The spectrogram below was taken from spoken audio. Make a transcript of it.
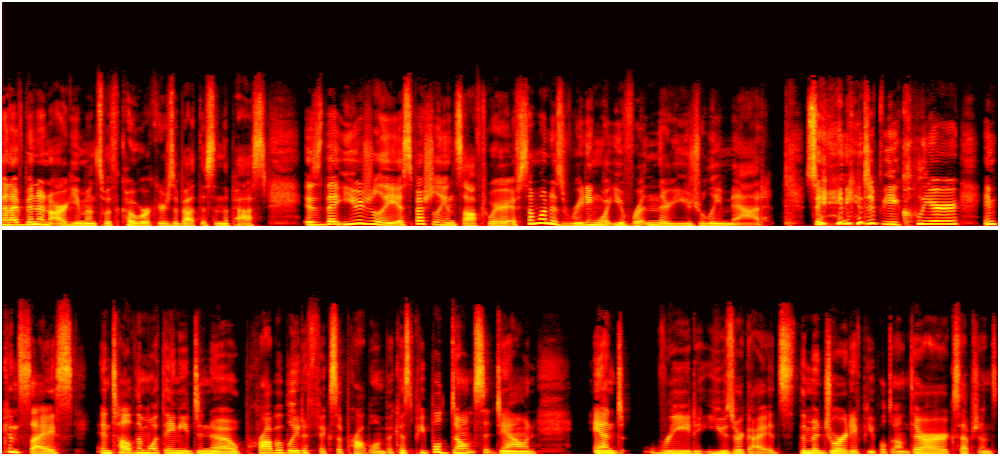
and I've been in arguments with coworkers about this in the past, is that usually, especially in software, if someone is reading what you've written, they're usually mad. So you need to be clear and concise and tell them what they need to know, probably to fix a problem, because people don't sit down and read user guides. The majority of people don't. There are exceptions.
